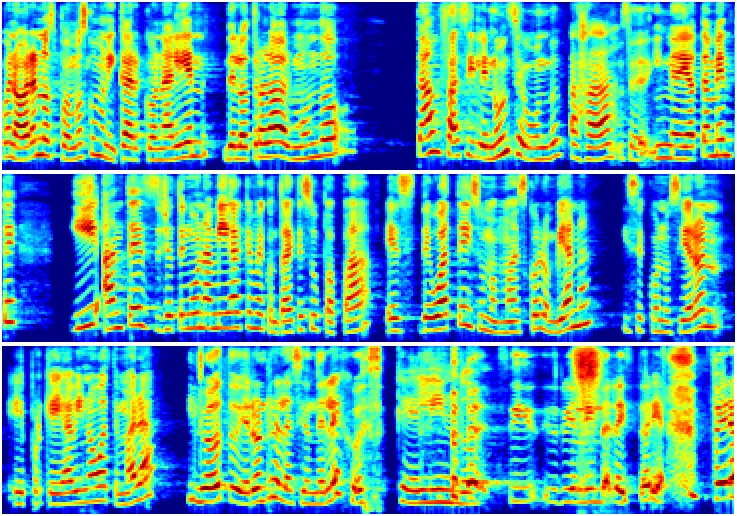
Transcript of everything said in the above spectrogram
bueno, ahora nos podemos comunicar con alguien del otro lado del mundo tan fácil en un segundo, Ajá. o sea, inmediatamente. Y antes yo tengo una amiga que me contaba que su papá es de Guate y su mamá es colombiana y se conocieron eh, porque ella vino a Guatemala y luego tuvieron relación de lejos. Qué lindo. Sí, es bien linda la historia. Pero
